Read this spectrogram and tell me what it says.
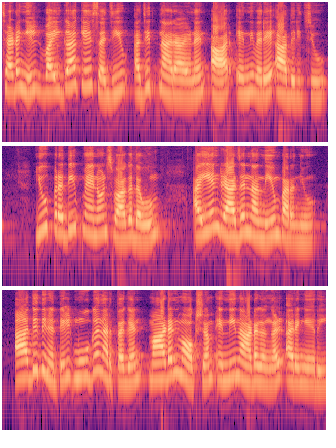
ചടങ്ങിൽ വൈഗ കെ സജീവ് അജിത് നാരായണൻ ആർ എന്നിവരെ ആദരിച്ചു. യു പ്രദീപ് മേനോൻ സ്വാഗതവും ഐ എൻ രാജൻ നന്ദിയും പറഞ്ഞു ആദ്യ ദിനത്തിൽ മൂകനർത്തകൻ മാടൻ മോക്ഷം എന്നീ നാടകങ്ങൾ അരങ്ങേറി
